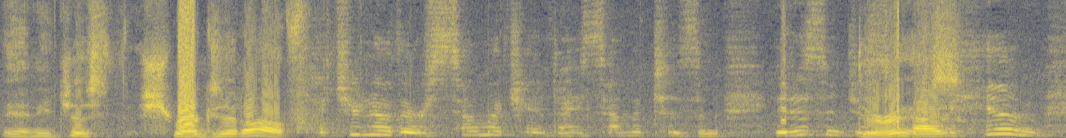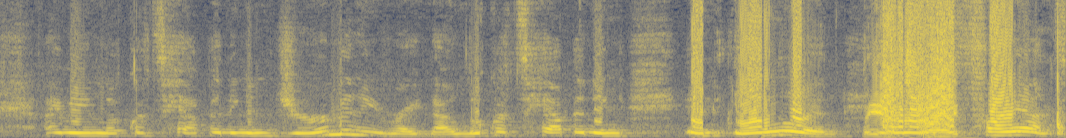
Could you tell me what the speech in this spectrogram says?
And he just shrugs it off. But you know, there's so much anti-Semitism. It isn't just There is. about him. I mean, look what's happening in Germany right now. Look what's happening in England and right. in France.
